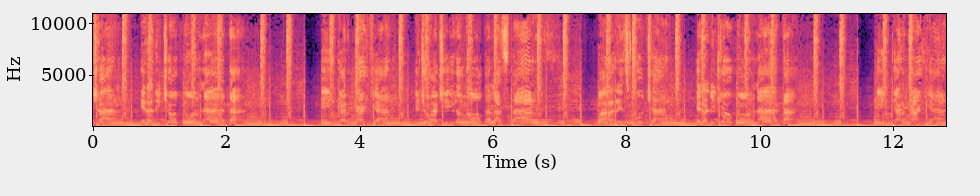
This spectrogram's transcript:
escuchar Era mi chocolata Y carcajear El show más chido todas las tardes Para escuchar Era mi chocolata Y carcajear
